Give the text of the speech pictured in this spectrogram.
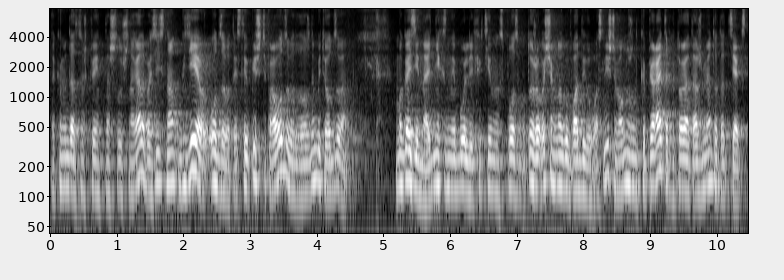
Рекомендация наш клиент, наша лучшая награда, обратитесь нам. Где отзывы-то? Если вы пишете про отзывы, то должны быть отзывы. Магазины, одних из наиболее эффективных способов. Тоже очень много воды у вас лишнего. Вам нужен копирайтер, который отожмет этот текст.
